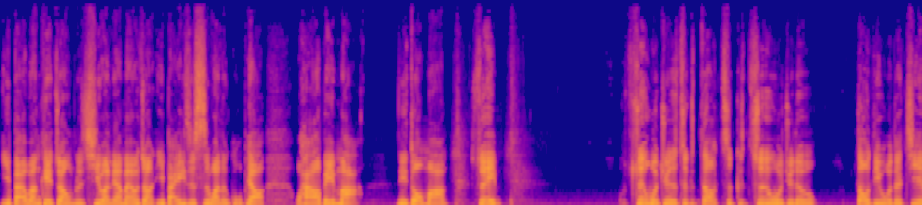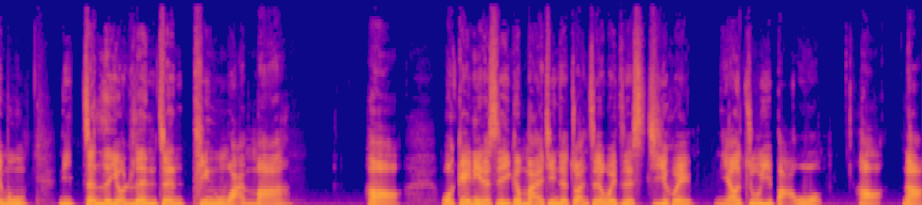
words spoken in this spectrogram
一百万可以赚五十七万，两百万赚一百一十四万的股票，我还要被骂，你懂吗？所以，所以我觉得这个到这个，所以我觉得到底我的节目，你真的有认真听完吗？好，我给你的是一个买进的转折位置的机会，你要注意把握。好，那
